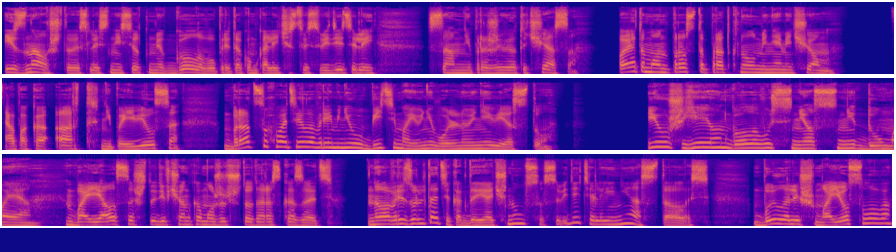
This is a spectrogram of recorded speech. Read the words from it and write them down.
и знал, что если снесет мне голову при таком количестве свидетелей, сам не проживет и часа. Поэтому он просто проткнул меня мечом. А пока Арт не появился, братцу хватило времени убить и мою невольную невесту. И уж ей он голову снес, не думая. Боялся, что девчонка может что-то рассказать. Ну а в результате, когда я очнулся, свидетелей не осталось. Было лишь мое слово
